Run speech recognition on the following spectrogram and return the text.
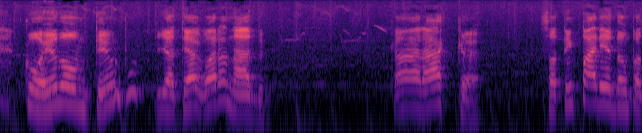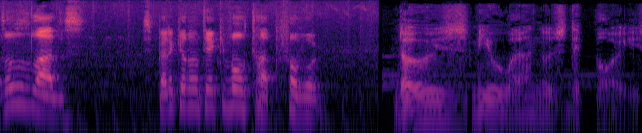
correndo há um tempo e até agora nada. Caraca! Só tem paredão para todos os lados. Espero que eu não tenha que voltar, por favor. Dois mil anos depois.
